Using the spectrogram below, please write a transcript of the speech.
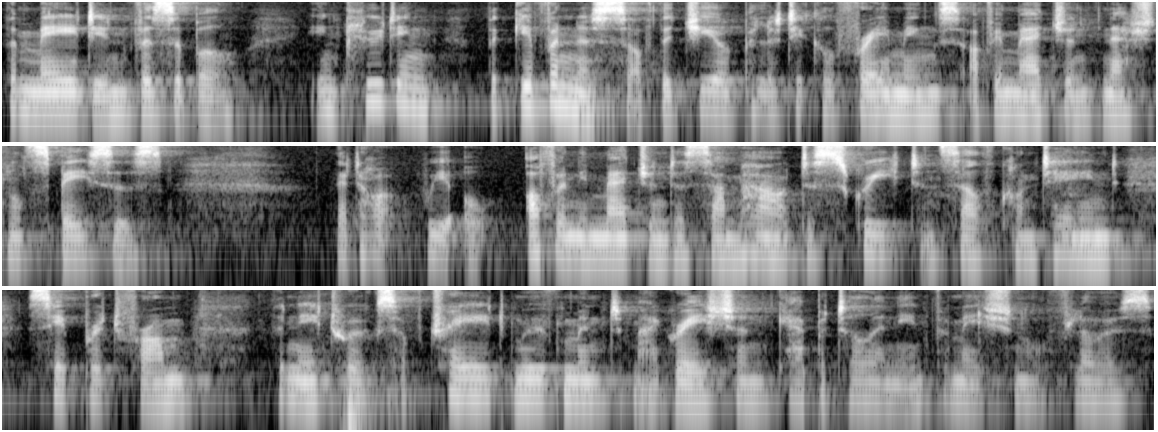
the made invisible, including the givenness of the geopolitical framings of imagined national spaces that are, we often imagined as somehow discrete and self contained, separate from the networks of trade, movement, migration, capital, and informational flows.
